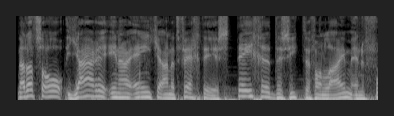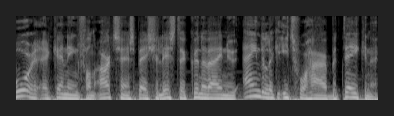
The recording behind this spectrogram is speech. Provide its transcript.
Nadat ze al jaren in haar eentje aan het vechten is tegen de ziekte van Lyme en voor erkenning van artsen en specialisten kunnen wij nu eindelijk iets voor haar betekenen.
